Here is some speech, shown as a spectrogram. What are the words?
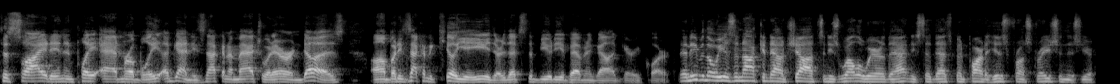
to slide in and play admirably. Again, he's not going to match what Aaron does, um, but he's not going to kill you either. That's the beauty of having a guy like Gary Clark. And even though he isn't knocking down shots, and he's well aware of that, and he said that's been part of his frustration this year,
